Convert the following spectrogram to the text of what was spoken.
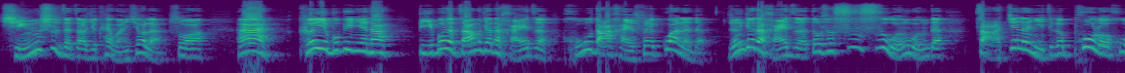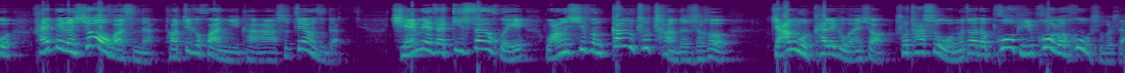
秦氏在这就开玩笑了，说：“哎，可以不必见他，比不得咱们家的孩子胡打海摔惯了的，人家的孩子都是斯斯文文的。”咋见了你这个破落户还被人笑话死呢？好，这个话你看啊，是这样子的。前面在第三回王熙凤刚出场的时候，贾母开了一个玩笑，说她是我们这儿的泼皮破落户，是不是？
